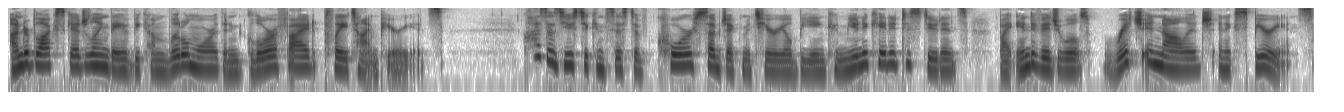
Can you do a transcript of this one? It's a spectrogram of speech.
Under block scheduling, they have become little more than glorified playtime periods. Classes used to consist of core subject material being communicated to students by individuals rich in knowledge and experience.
